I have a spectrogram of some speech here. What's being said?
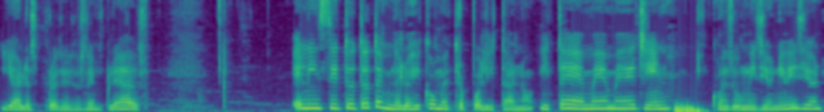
y a los procesos empleados. El Instituto Tecnológico Metropolitano ITM Medellín, con su misión y visión,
